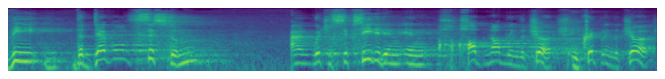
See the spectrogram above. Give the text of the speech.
The, the devil's system, and which has succeeded in, in hobnobbling the church, in crippling the church,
